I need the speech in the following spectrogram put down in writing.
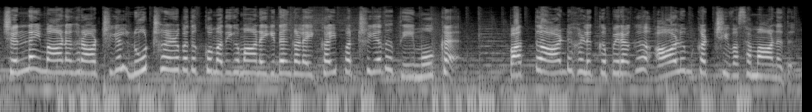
சென்னை மாநகராட்சியில் நூற்று எழுபதுக்கும் அதிகமான இடங்களை கைப்பற்றியது திமுக. பத்து ஆண்டுகளுக்கு பிறகு ஆளும் கட்சி வசமானது.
